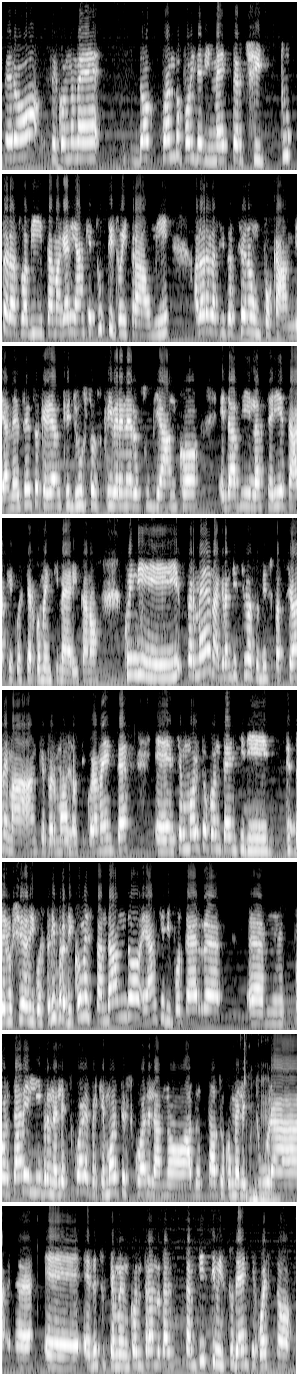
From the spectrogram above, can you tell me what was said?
però secondo me do- quando poi devi metterci tutta la tua vita, magari anche tutti i tuoi traumi, allora la situazione un po' cambia, nel senso che è anche giusto scrivere nero su bianco e dargli la serietà che questi argomenti meritano. Quindi per me è una grandissima soddisfazione, ma anche per Momo sicuramente. E siamo molto contenti di- di- dell'uscita di questo libro, di come sta andando e anche di poter ehm, portare il libro nelle scuole perché molte scuole l'hanno adottato come lettura eh, e, e adesso stiamo incontrando tantissimi studenti e questo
